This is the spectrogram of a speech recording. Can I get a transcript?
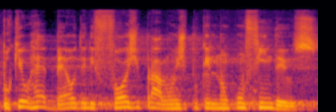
Porque o rebelde ele foge para longe porque ele não confia em Deus.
